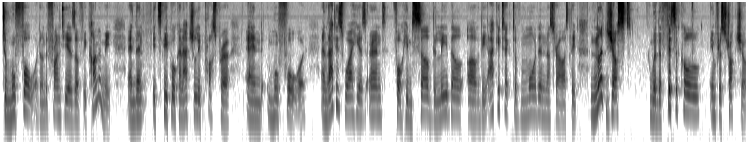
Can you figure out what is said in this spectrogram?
to move forward on the frontiers of economy, and then its people can actually prosper and move forward. And that is why he has earned for himself the label of the architect of modern Nasarawa state, not just with the physical infrastructure,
